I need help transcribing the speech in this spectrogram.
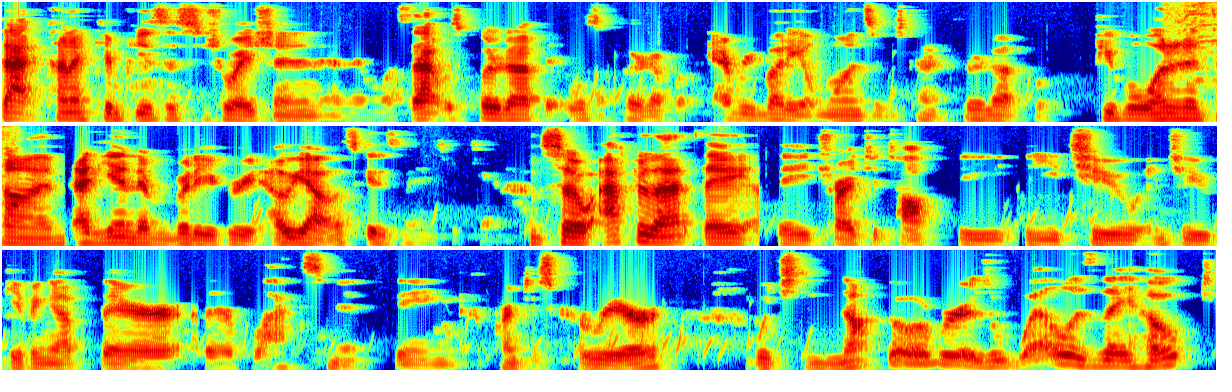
That kind of confused the situation, and then once that was cleared up, it wasn't cleared up with everybody at once. It was kind of cleared up with people one at a time. At the end, everybody agreed, "Oh yeah, let's get as many as we can." And so after that, they they tried to talk the the two into giving up their their blacksmithing apprentice career, which did not go over as well as they hoped.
